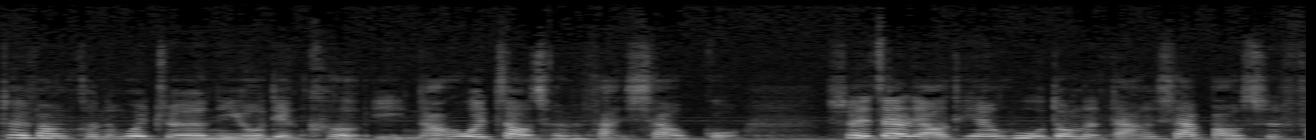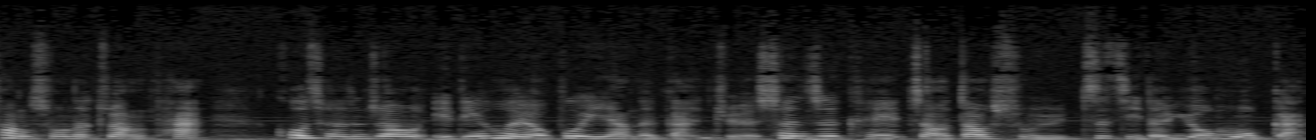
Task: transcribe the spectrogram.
对方可能会觉得你有点刻意，然后会造成反效果。所以在聊天互动的当下，保持放松的状态。过程中一定会有不一样的感觉，甚至可以找到属于自己的幽默感，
